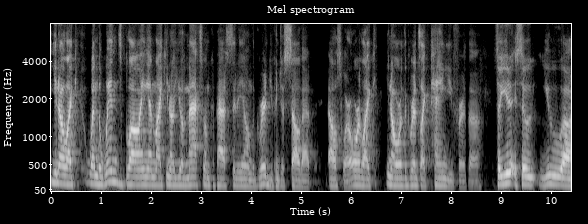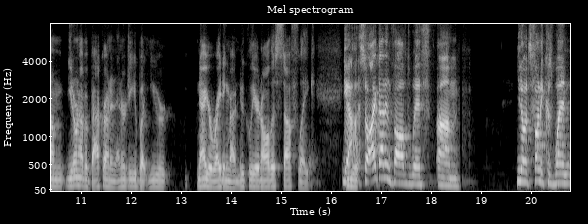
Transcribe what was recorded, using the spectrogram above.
you know, like when the wind's blowing and like, you know, you have maximum capacity on the grid, you can just sell that elsewhere. Or like, you know, or the grid's like paying you for the So you so you um you don't have a background in energy, but you're now you're writing about nuclear and all this stuff. Like Yeah. So I got involved with um you know, it's funny because when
